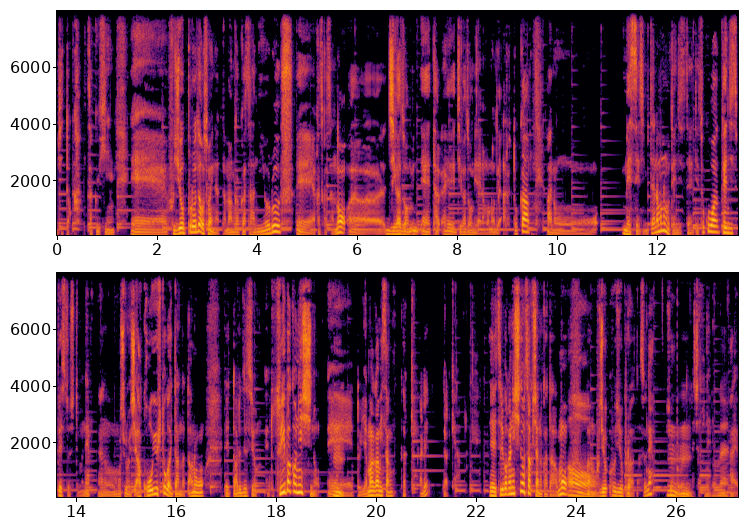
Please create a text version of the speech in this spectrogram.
示とか、作品、えー、藤尾プロでお世話になった漫画家さんによる、えー、赤塚さんの、自画像、えー、自画像みたいなものであるとか、あのーメッセージみたいなものも展示されて、そこは展示スペースとしてもね、あの、面白いし、あ、こういう人がいたんだって、あの、えっと、あれですよ、えっと、釣りバカ日誌の、えー、っと、山上さんだっけ？あれ？だっけな？えー、釣りバカ日誌の作者の方も、あの、藤尾プロだったんですよね。藤尾プロでいらっしゃって、うんうん。ね、はい。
